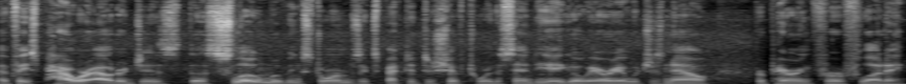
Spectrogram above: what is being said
have faced power outages. The slow moving storm is expected to shift toward the San Diego area, which is now preparing for flooding.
